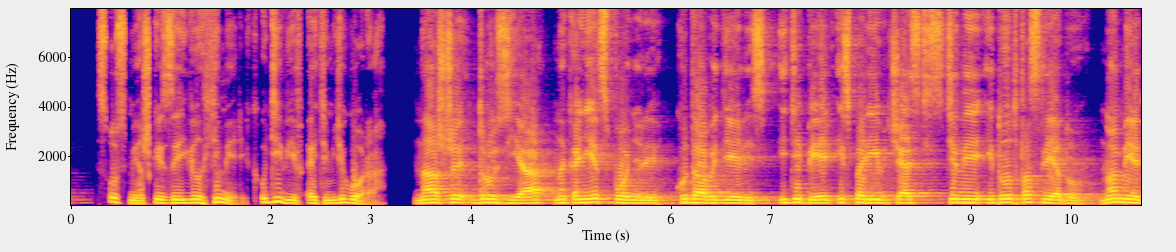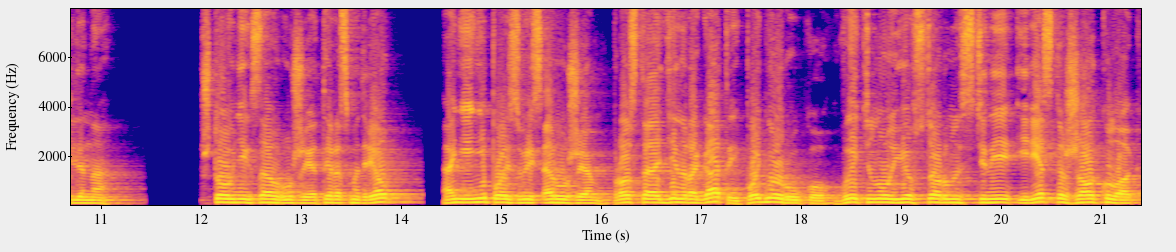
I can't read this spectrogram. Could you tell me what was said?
— с усмешкой заявил Химерик, удивив этим Егора. Наши друзья наконец поняли, куда вы делись, и теперь, испарив часть стены, идут по следу, но медленно. Что у них за оружие, ты рассмотрел? Они не пользовались оружием, просто один рогатый поднял руку, вытянул ее в сторону стены и резко сжал кулак,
